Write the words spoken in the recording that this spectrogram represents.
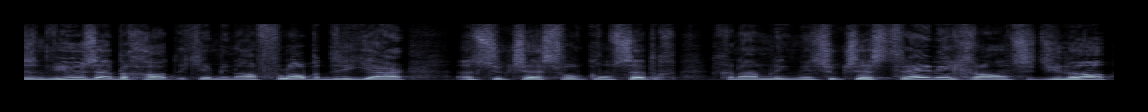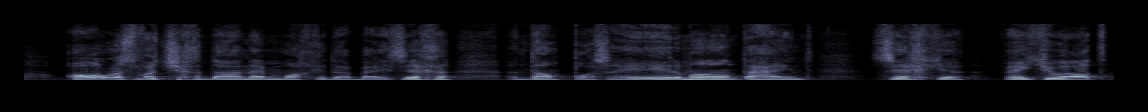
100.000 views hebben gehad. Ik heb in de afgelopen drie jaar een succesvol concept genaamd LinkedIn Success Training gelanceerd. You know, alles wat je gedaan hebt mag je daarbij zeggen. En dan pas helemaal aan het eind zeg je, weet je wat?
